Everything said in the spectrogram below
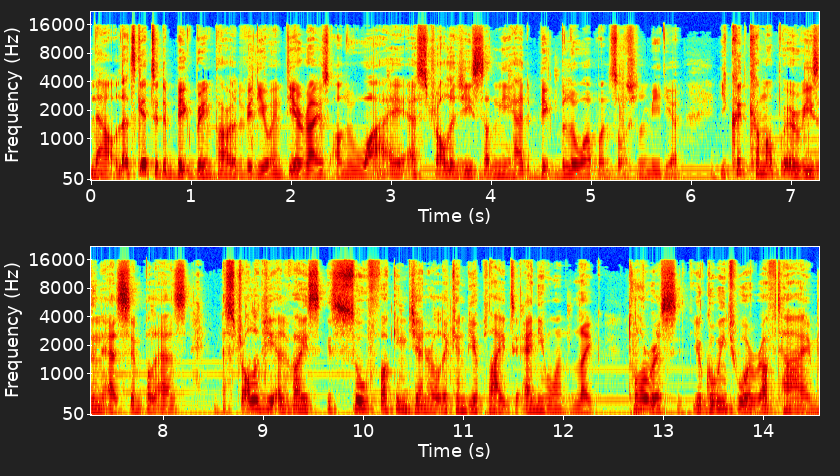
Now, let's get to the big brain part of the video and theorize on why astrology suddenly had a big blow up on social media. You could come up with a reason as simple as astrology advice is so fucking general it can be applied to anyone, like Taurus, you're going through a rough time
